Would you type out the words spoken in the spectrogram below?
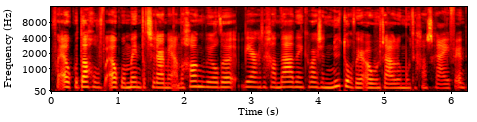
voor elke dag of op elk moment dat ze daarmee aan de gang wilden, weer te gaan nadenken waar ze nu toch weer over zouden moeten gaan schrijven. En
